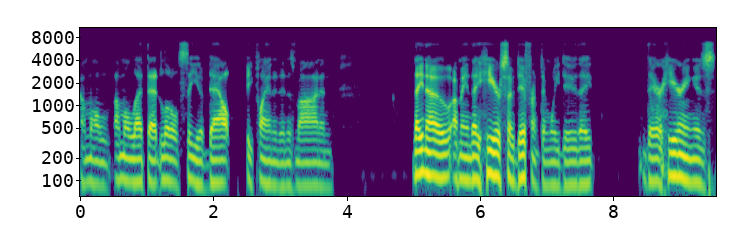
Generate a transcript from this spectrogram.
I'm gonna I'm gonna let that little seed of doubt be planted in his mind. And they know. I mean, they hear so different than we do. They their hearing is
